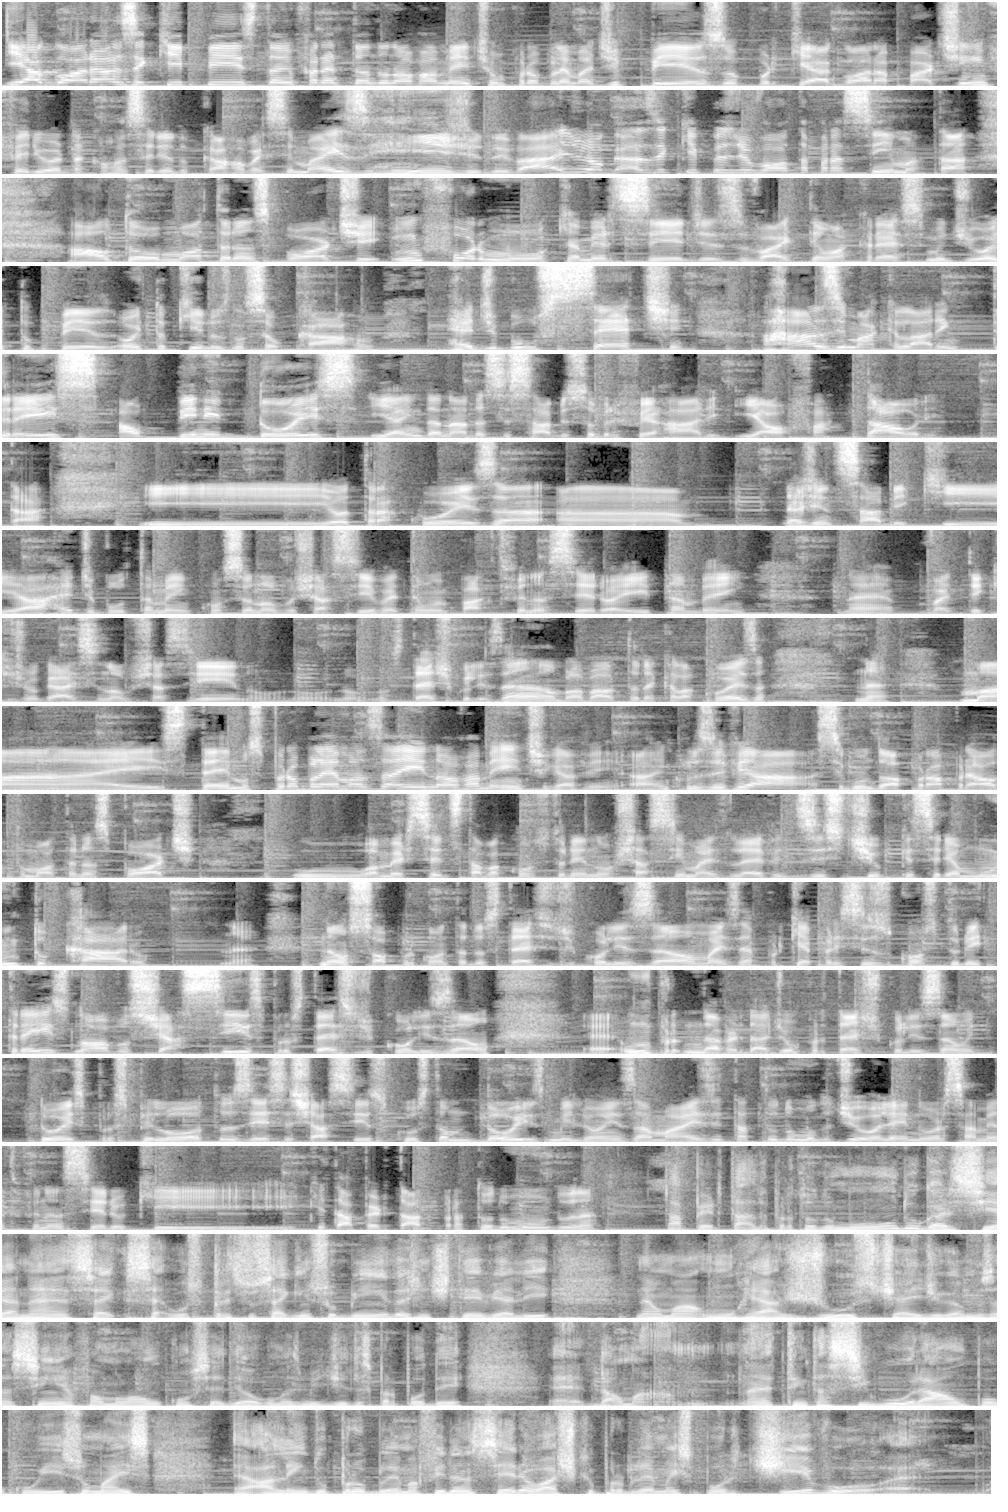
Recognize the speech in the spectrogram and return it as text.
E agora as equipes estão enfrentando novamente um problema de peso, porque agora a parte inferior da carroceria do carro vai ser mais rígido e vai jogar as equipes de volta para cima, tá? A Auto Motorsport informou que a Mercedes vai ter um acréscimo de 8, peso, 8 quilos no seu carro, Red Bull 7, Haas e McLaren 3, Alpine 2 e ainda nada se sabe sobre Ferrari e AlphaTauri tá? E outra coisa, a, a gente sabe que a Red Bull também, com seu novo chassi, vai ter um impacto financeiro aí também, né? Vai ter que jogar esse novo chassi no, no, no, nos testes de colisão, blá blá, toda aquela coisa, né? Mas temos problemas aí novamente, Gavi. Ah, inclusive, a, segundo a própria Automotor Transport, o, a Mercedes estava construindo um chassi mais leve, desistiu porque seria muito caro, né? Não só por conta dos testes de colisão, mas é porque é preciso construir três novos chassis para os testes de colisão. É, um, na verdade, um para o teste de colisão e dois para os pilotos. E esses chassis custam 2 milhões a mais e tá todo mundo de olho aí no orçamento financeiro que, que tá apertado para todo mundo, né? Tá apertado para todo mundo, Garcia, né? Os preços seguem subindo. A gente teve ali né, uma, um reajuste aí, digamos assim. A Fórmula 1 concedeu algumas medidas para poder é, dar uma. Né, tentar segurar um pouco isso, mas além do problema financeiro, eu acho que o problema esportivo.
